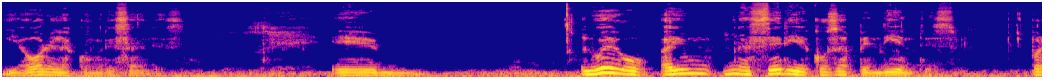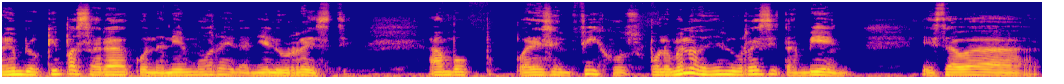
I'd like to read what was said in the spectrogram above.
y ahora en las congresales. Em, luego hay una serie de cosas pendientes. Por ejemplo, ¿qué pasará con Daniel Mora y Daniel Urresti? Ambos parecen fijos, por lo menos Daniel Urresti también estaba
